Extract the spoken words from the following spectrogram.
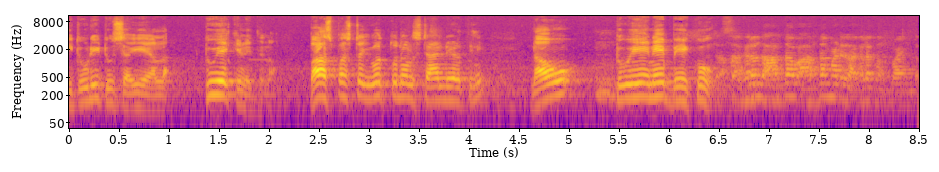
ಈ ಟು ಡಿ, ಟು ಸಿ ಅಲ್ಲ, ಟು ಎ ಕೇಳಿದ್ದೆ ನಾವು. ಭಾಳ ಸ್ಪಷ್ಟ ಇವತ್ತು ನಾನು ಸ್ಟ್ಯಾಂಡ್ ಹೇಳ್ತೀನಿ. ನಾವು ಟು ಏನೇ ಬೇಕು. ಅರ್ಧ ಅರ್ಧ ಮಾಡಿದ್ರೆ ಅಗಲಕ್ಕೆ ಒಂದು ಪಾಯಿಂಟ್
